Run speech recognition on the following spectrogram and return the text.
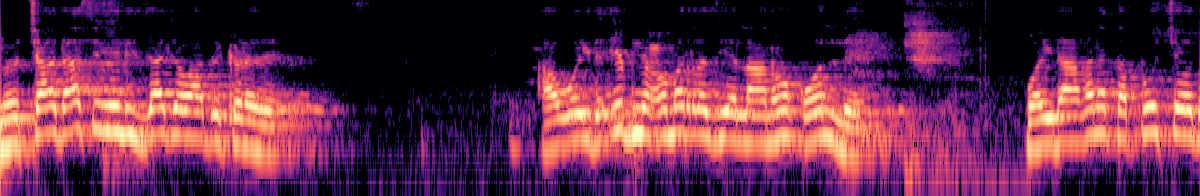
نو چا داسې ویلي دا جواب کړی دی او وای د ابن عمر رضی الله عنه قول له وای دا غنه تاسو چې د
